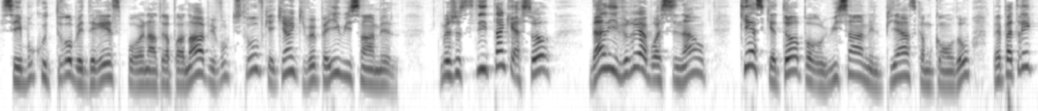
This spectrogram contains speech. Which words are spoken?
c'est beaucoup de troubles et de risques pour un entrepreneur, puis il faut que tu trouves quelqu'un qui veut payer 800 000. Mais je me suis dit, tant qu'à ça, dans les rues avoisinantes, qu'est-ce que t'as pour 800 000 comme condo? Ben, Patrick,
